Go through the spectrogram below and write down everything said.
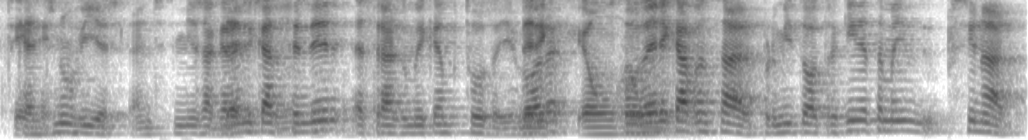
sim, que antes sim. não vias. Antes tinhas a Académica Derek, a defender sim, atrás do meio campo toda. E agora, é um, com o Derek a avançar, permite ao Traquina também pressionar.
